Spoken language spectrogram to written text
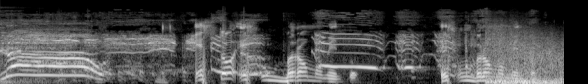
¡No! Esto es un bro momento. Es un bro momento.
